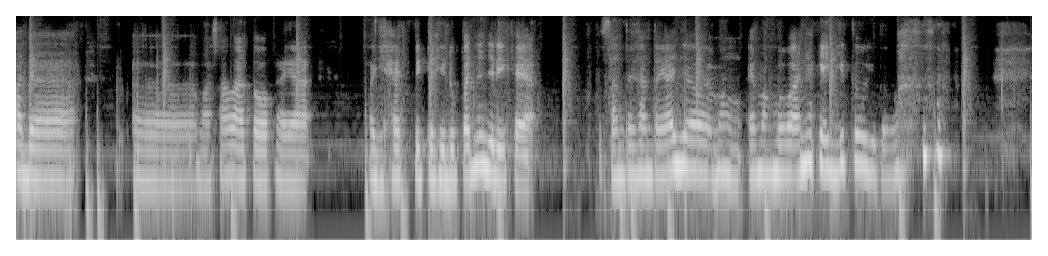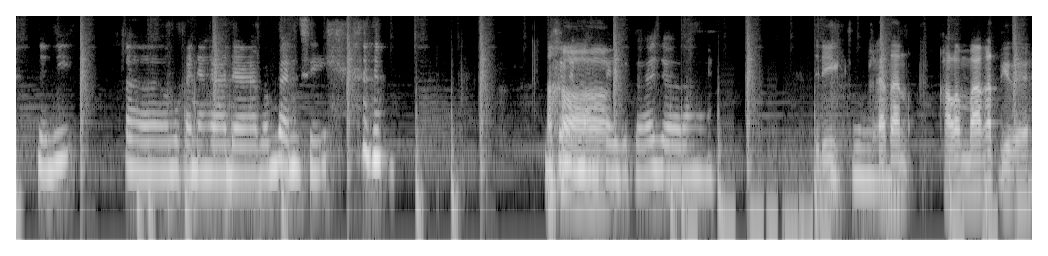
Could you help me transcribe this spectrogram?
ada eh, masalah atau kayak lagi hektik kehidupannya jadi kayak santai-santai aja. Emang emang bawaannya kayak gitu gitu. jadi eh, bukannya nggak ada beban sih. Mungkin emang Oh. kayak gitu aja orangnya. Jadi Gitu. kelihatan kalem banget gitu ya.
